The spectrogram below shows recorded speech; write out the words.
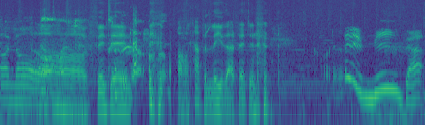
Oh no. Oh, Finton. oh, I can't believe that, Finton. I didn't mean that.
